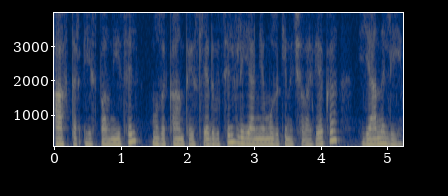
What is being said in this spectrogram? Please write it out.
Автор и исполнитель, музыкант и исследователь влияния музыки на человека Яна Ли.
